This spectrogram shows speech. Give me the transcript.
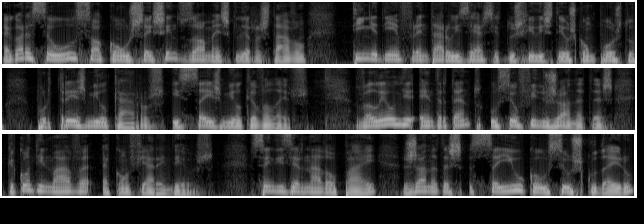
Agora Saul, só com os seiscentos homens que lhe restavam, tinha de enfrentar o exército dos filisteus composto por três mil carros e seis mil cavaleiros. Valeu-lhe, entretanto, o seu filho Jonatas, que continuava a confiar em Deus. Sem dizer nada ao pai, Jonatas saiu com o seu escudeiro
